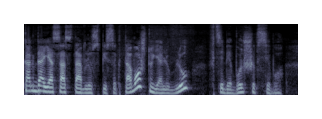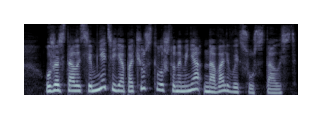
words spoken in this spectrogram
Когда я составлю список того, что я люблю в тебе больше всего — уже стало темнеть, и я почувствовал, что на меня наваливается усталость.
